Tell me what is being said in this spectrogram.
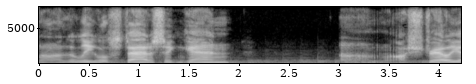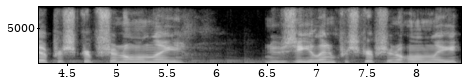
Uh, the legal status again um, Australia prescription only, New Zealand prescription only,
